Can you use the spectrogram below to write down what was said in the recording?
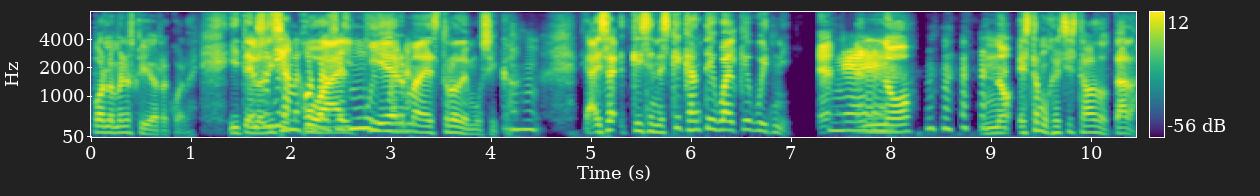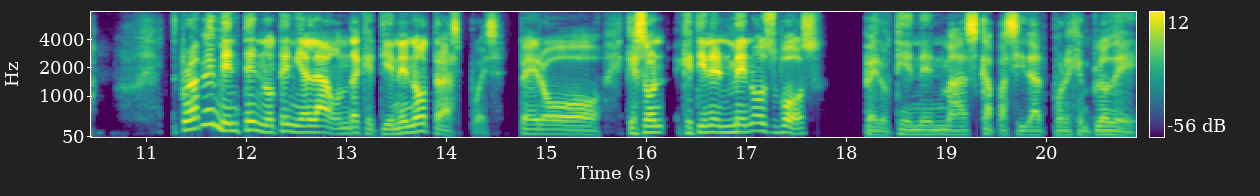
Por lo menos que yo recuerde. Y te Eso lo sí, dice la mejor, sí es muy cualquier maestro de música. Esa- que dicen, es que canta igual que Whitney. Eh, eh. No, no, esta mujer sí estaba dotada. Probablemente no tenía la onda que tienen otras, pues, pero que son, que tienen menos voz, pero tienen más capacidad, por ejemplo, de,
